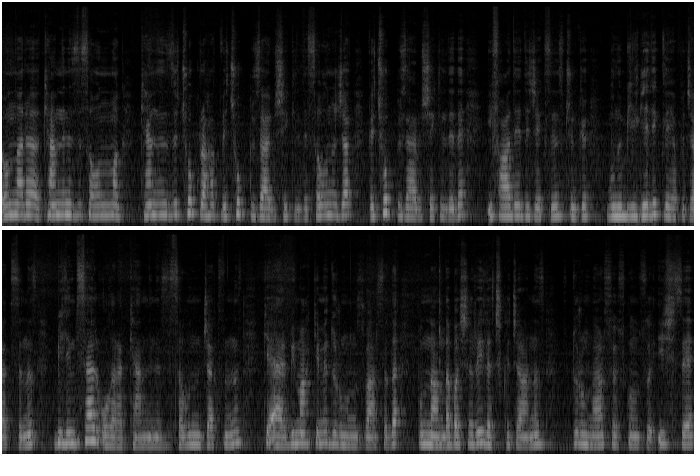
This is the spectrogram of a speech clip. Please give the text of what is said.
onlara kendinizi savunmak, kendinizi çok rahat ve çok güzel bir şekilde savunacak ve çok güzel bir şekilde de ifade edeceksiniz. Çünkü bunu bilgelikle yapacaksınız. Bilimsel olarak kendinizi savunacaksınız ki eğer bir mahkeme durumunuz varsa da bundan da başarıyla çıkacağınız durumlar söz konusu. İşse,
